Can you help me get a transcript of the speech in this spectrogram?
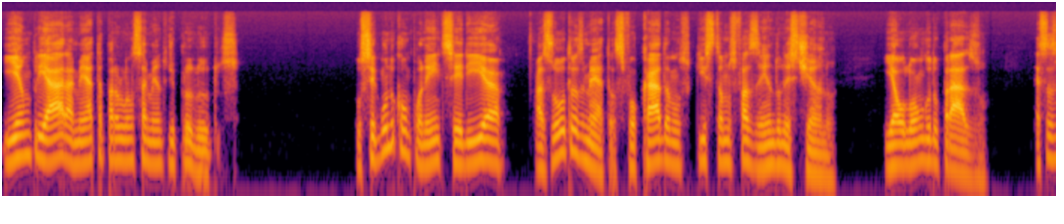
e ampliar a meta para o lançamento de produtos. O segundo componente seria as outras metas, focadas no que estamos fazendo neste ano e ao longo do prazo. Essas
